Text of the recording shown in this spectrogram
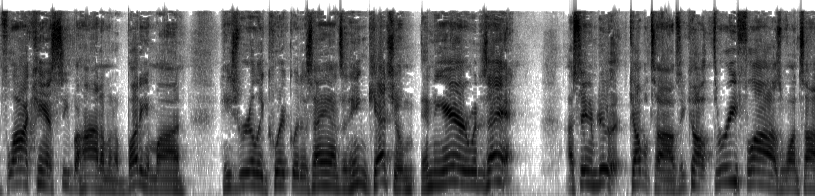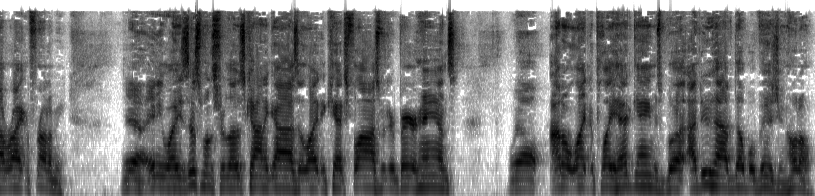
A fly can't see behind him, and a buddy of mine, he's really quick with his hands, and he can catch them in the air with his hand. I've seen him do it a couple times. He caught three flies one time right in front of me. Yeah. Anyways, this one's for those kind of guys that like to catch flies with their bare hands. Well, I don't like to play head games, but I do have double vision. Hold on.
